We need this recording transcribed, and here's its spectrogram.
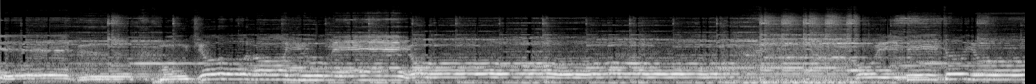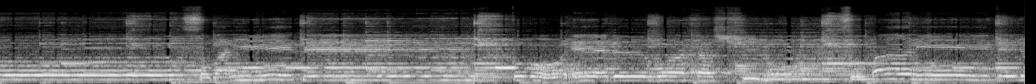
える。無情の夢よそばにいて凍える私のそばにいてよ。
